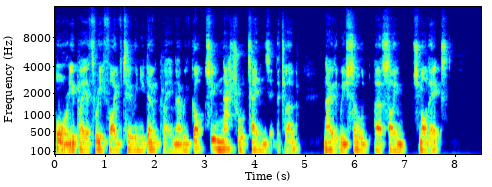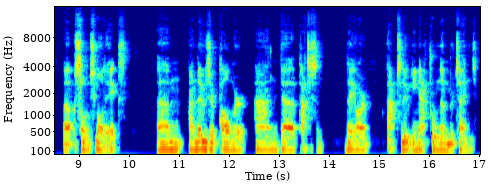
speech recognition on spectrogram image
Or you play a three five two and you don't play him. Now we've got two natural tens at the club. Now that we've sold uh, signed Szmodics, uh, sold Szmodics, um, and those are Palmer and uh, Paterson. They are absolutely natural number tens.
